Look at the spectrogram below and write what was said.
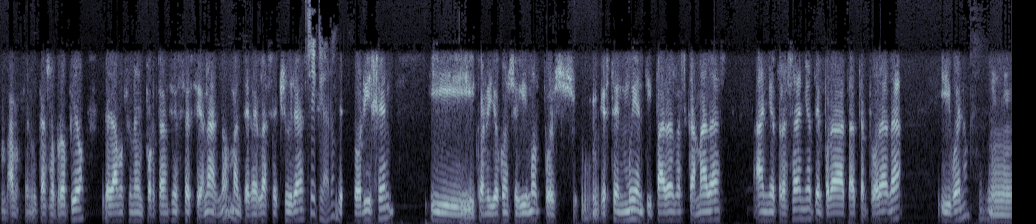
vamos, en mi caso propio, le damos una importancia excepcional, ¿no? Mantener las hechuras de su origen y con ello conseguimos pues que estén muy entipadas las camadas año tras año, temporada tras temporada y bueno, mm,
